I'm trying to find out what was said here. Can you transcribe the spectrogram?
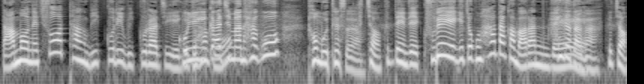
남원의 추어탕 미꾸리 미꾸라지 얘기도 그 얘기까지만 하고, 하고 더 못했어요. 그렇죠. 그때 이제 구례 얘기 조금 하다가 말았는데. 한다다가. 그렇죠.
